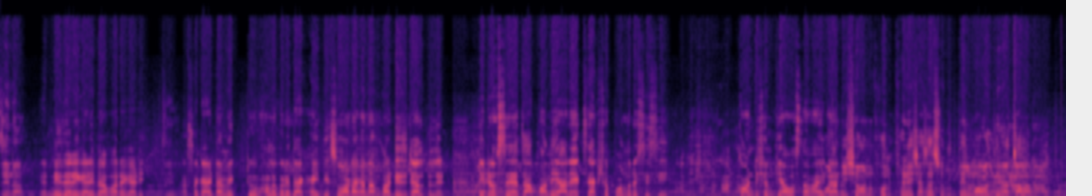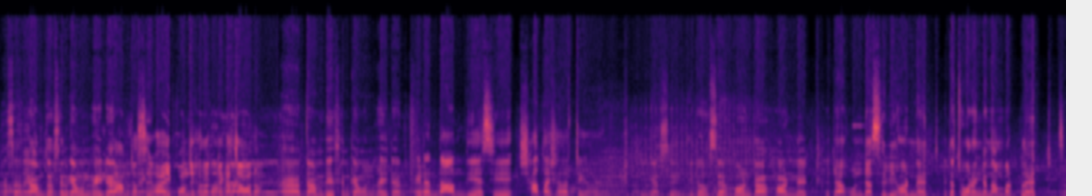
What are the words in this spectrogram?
জি না। নিজেরই গাড়ি ব্যবহারের গাড়ি। আচ্ছা গাড়িটা আমি একটু ভালো করে দেখাই দিই। চুয়াডাঙ্গা নাম্বার ডিজিটাল প্লেট এটা হচ্ছে জাপানি আর এক্স একশো পনেরো সিসি কন্ডিশন কি অবস্থা ভাই এটার? কন্ডিশন ফুল ফ্রেশ আছে শুধু তেল মোবাইল দিবে চালাবে। আচ্ছা দাম চাচ্ছেন কেমন ভাই এটার? দাম যাচ্ছে ভাই পঞ্চাশ হাজার টাকা চাওয়া দাম। দাম দিয়েছেন কেমন ভাই এটার? এটার দাম দিয়েছি সাতাশ হাজার টাকা ভাই। ঠিক আছে এটা হচ্ছে হন্ডা হর্নেট এটা হুন্ডা সিভি হর্নেট এটা চুয়ারাঙ্গা নাম্বার প্লেট। আচ্ছা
